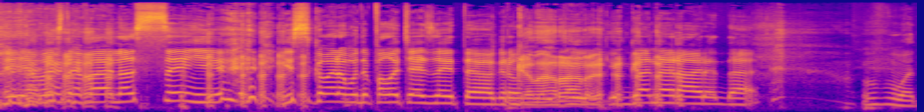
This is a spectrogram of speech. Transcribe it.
я выступаю на сцене и скоро буду получать за это огромные Гонорары. деньги. Гонорары, да. Вот.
